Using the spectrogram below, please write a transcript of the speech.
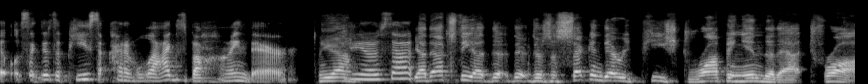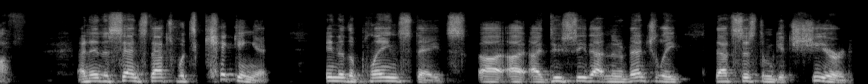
It looks like there's a piece that kind of lags behind there. Yeah. Did you notice that? Yeah, that's the, uh, the, the there's a secondary piece dropping into that trough. And in a sense, that's what's kicking it into the plain states. Uh, I, I do see that. And then eventually that system gets sheared.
